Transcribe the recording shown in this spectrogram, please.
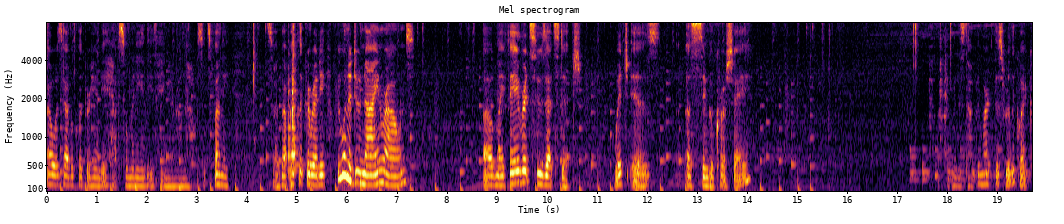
I always have a clicker handy. I have so many of these hanging around the house. It's funny. So I've got my clicker ready. We want to do nine rounds of my favorite Suzette stitch, which is a single crochet. I'm going to stop and mark this really quick.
